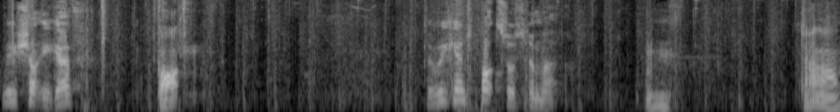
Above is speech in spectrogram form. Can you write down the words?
Who shot you, Gav? But Are we against bots or something? Hmm. don't know.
